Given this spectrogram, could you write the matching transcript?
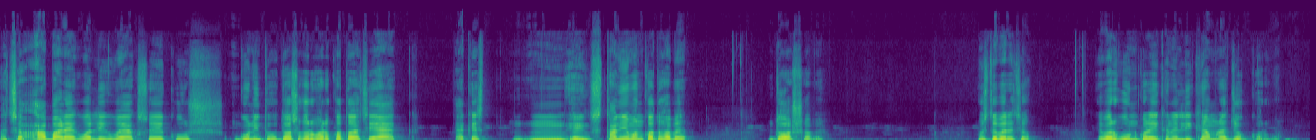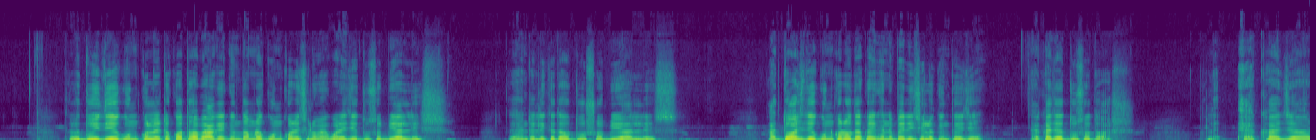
আচ্ছা আবার একবার লিখব একশো একুশ গুণিত। দশকের ঘর কত আছে? এক। একে স্থানীয় মান কত হবে? দশ হবে। বুঝতে পেরেছ? এবার গুণ করে এখানে লিখে আমরা যোগ করব। তাহলে দুই দিয়ে গুণ করলে এটা কত হবে? আগে কিন্তু আমরা গুণ করেছিলাম একবার, এই যে দুশো বিয়াল্লিশ। এখানটা লিখে দাও দুশো বিয়াল্লিশ। আর দশ দিয়ে গুণ করেও দেখো এখানে বেরিয়েছিল কিন্তু, এই যে এক হাজার দুশো দশ। তাহলে এক হাজার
